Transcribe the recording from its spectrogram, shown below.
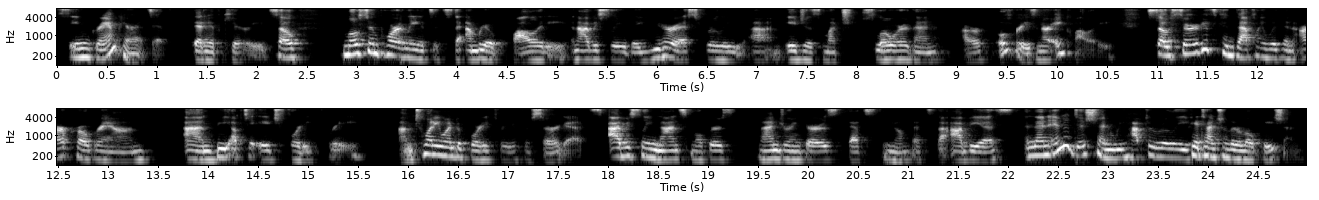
seen grandparents have, that have carried. So most importantly, it's it's the embryo quality, and obviously the uterus really um, ages much slower than our ovaries and our egg quality. So surrogates can definitely within our program um, be up to age 43. Um, 21 to 43 for surrogates. Obviously, non-smokers non-drinkers that's you know that's the obvious and then in addition we have to really pay attention to their location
